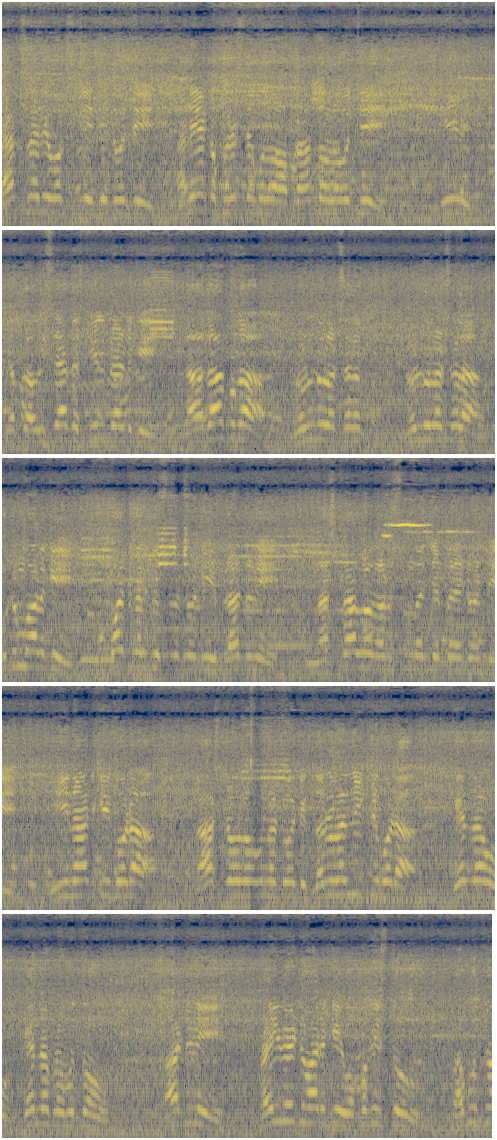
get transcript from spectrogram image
యాన్సరీ వర్క్ చేసేటువంటి అనేక పరిశ్రమలు ఆ ప్రాంతంలో వచ్చి ఈ యొక్క విశాఖ స్టీల్ ప్లాంట్కి దాదాపుగా రెండు లక్షల రెండు లక్షల కుటుంబాలకి ఉపాధి కల్పిస్తున్నటువంటి ఈ ప్లాంట్ని నష్టాల్లో నడుస్తుందని చెప్పినటువంటి ఈనాటికి కూడా రాష్ట్రంలో ఉన్నటువంటి గనులన్నింటినీ కూడా కేంద్రం కేంద్ర ప్రభుత్వం వాటిని ప్రైవేటు వారికి ఒప్పగిస్తూ ప్రభుత్వ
